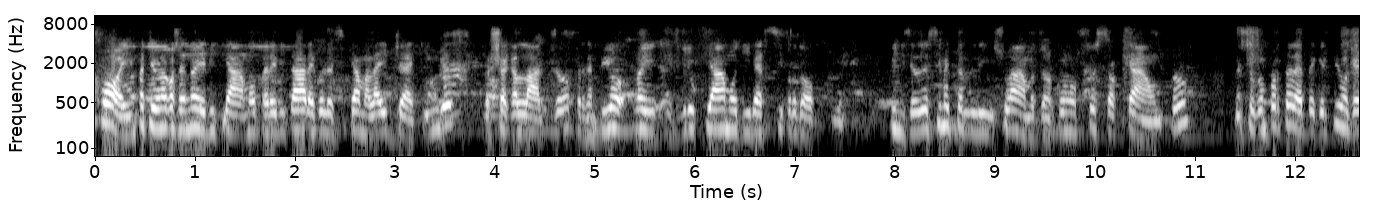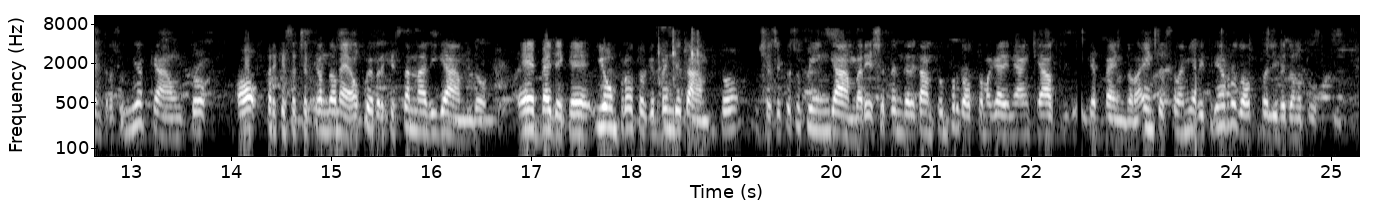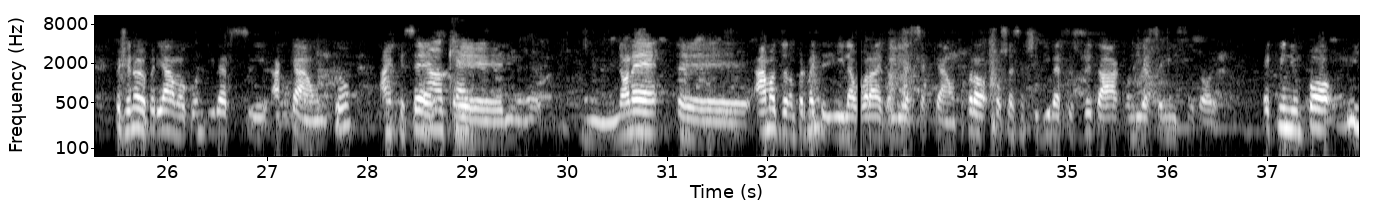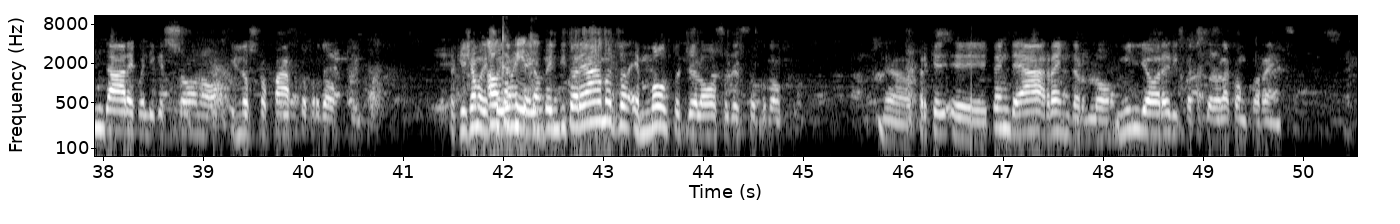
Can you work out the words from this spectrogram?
Poi, infatti una cosa che noi evitiamo per evitare quello che si chiama l'hijacking, lo sciacallaggio, per esempio io, noi sviluppiamo diversi prodotti, quindi se dovessi metterli su Amazon con lo stesso account, questo comporterebbe che il primo che entra sul mio account o perché sta cercando me oppure perché sta navigando e vede che io ho un prodotto che vende tanto, cioè se questo qui in gamba riesce a vendere tanto un prodotto, magari neanche altri che vendono, entro sulla mia vetrina prodotto e li vedono tutti. Invece noi operiamo con diversi account, anche se ah, okay. eh, non è, eh, Amazon non permette di lavorare con diversi account, però possono esserci diverse società con diversi amministratori. E quindi un po' blindare quelli che sono il nostro parto prodotti. Perché diciamo che solitamente il venditore Amazon è molto geloso del suo prodotto, no, perché eh, tende a renderlo migliore rispetto a quello della concorrenza.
